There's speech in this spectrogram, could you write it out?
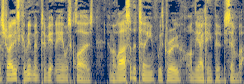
Australia's commitment to Vietnam was closed, and the last of the team withdrew on the 18th of December.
